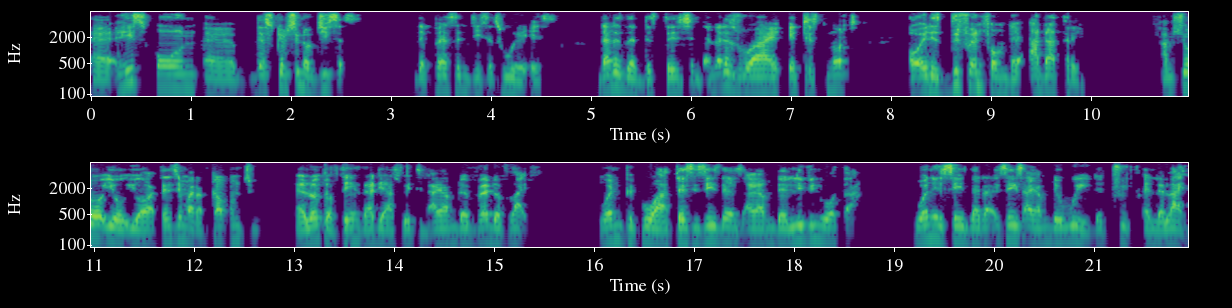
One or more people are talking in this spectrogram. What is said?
uh, his own uh, description of Jesus, the person Jesus, who he is. That is the distinction, and that is why it is not or it is different from the other three. I'm sure your, your attention might have come to a lot of things that he has written. I am the bread of life. When people are thirsty, he says I am the living water. When he says that, he says, I am the way, the truth, and the life.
